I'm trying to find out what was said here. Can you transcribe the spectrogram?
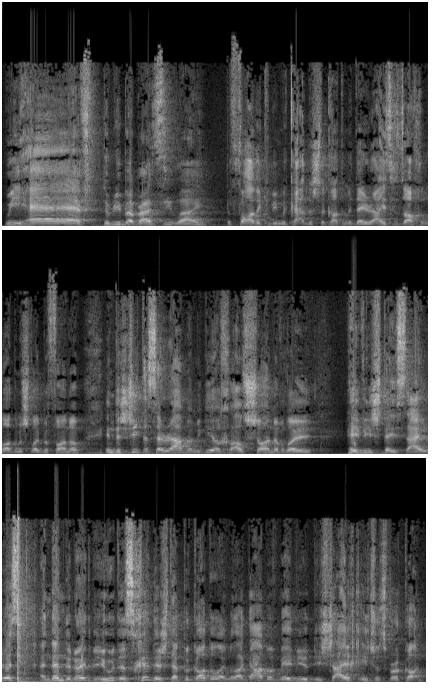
we have the Riba Brazilai, the father can be Mekadosh, the Katam Deiraisa, Zachan Ladam Shloi Befanam, in the Shita Sarabba, Miguel Chalal Shon of Hevi Shtei Cyrus, and then the Noid Yehuda's Chiddush, that Begad Olam Lagabav, maybe you'd be Shaykh Ishus for a.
